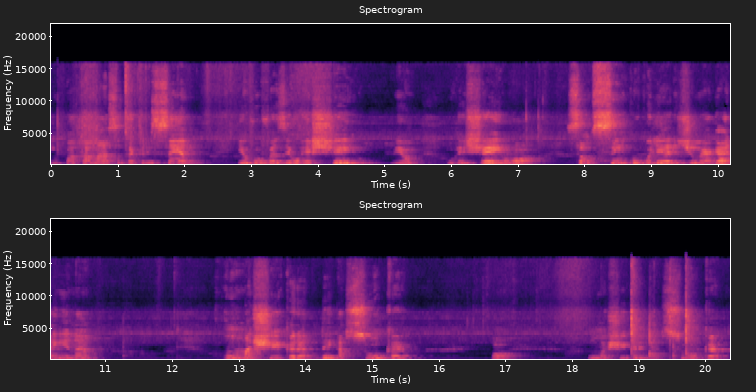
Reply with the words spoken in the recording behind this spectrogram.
Enquanto a massa está crescendo, eu vou fazer o recheio, viu? O recheio, ó, são cinco colheres de margarina, uma xícara de açúcar, ó, uma xícara de açúcar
